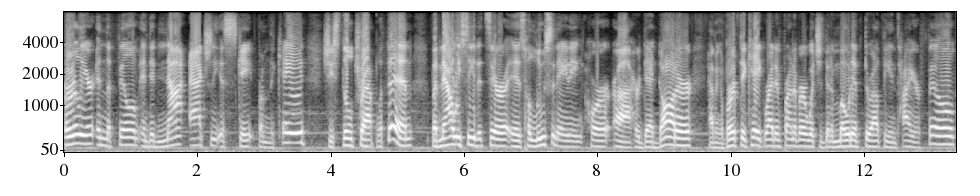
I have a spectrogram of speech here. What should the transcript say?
earlier in the film and did not actually escape from the cave. She's still trapped within, but now we see that Sarah is hallucinating her uh, her dead daughter, having a birthday cake right in front of her, which has been a motive throughout the entire film.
